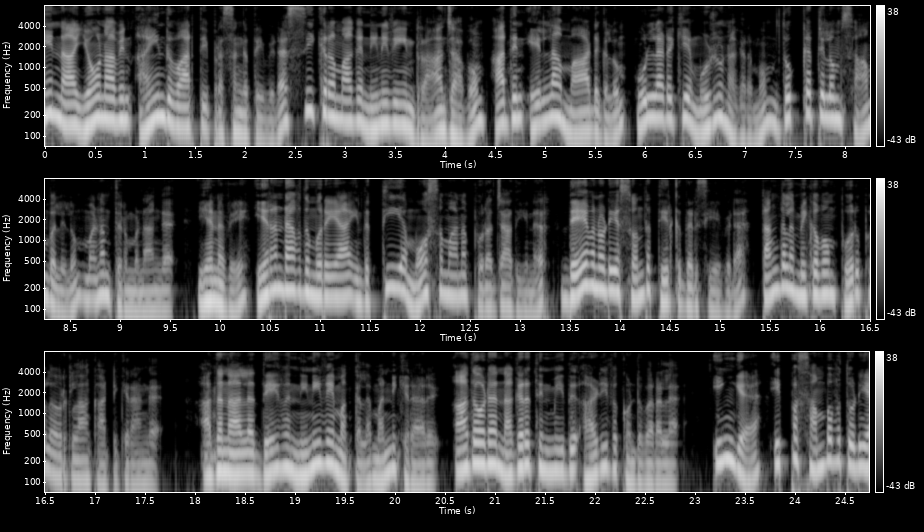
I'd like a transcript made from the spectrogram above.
ஏன்னா யோனாவின் ஐந்து வார்த்தை பிரசங்கத்தை விட சீக்கிரமாக நினைவியின் ராஜாவும் அதன் எல்லா மாடுகளும் உள்ளடக்கிய முழு நகரமும் துக்கத்திலும் சாம்பலிலும் மனம் திரும்பினாங்க. எனவே இரண்டாவது முறையா இந்த தீய மோசமான புறஜாதியினர் தேவனுடைய சொந்த தீர்க்கதரிசியை விட தங்களை மிகவும் பொறுப்புள்ளவர்களா காட்டிக்கிறாங்க. அதனால தேவன் நினிவே மக்களை மன்னிக்கிறாரு. அதோட நகரத்தின் மீது அழிவை கொண்டு வரல. இங்க இப்ப சம்பவத்துடைய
